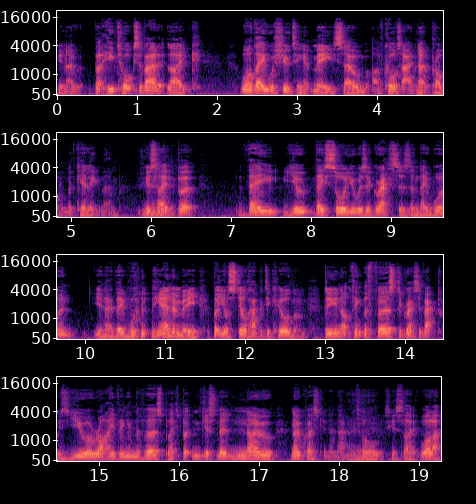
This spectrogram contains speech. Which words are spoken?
you know. But he talks about it like, well, they were shooting at me, so of course I had no problem with killing them. It's Mm. like, but they you they saw you as aggressors, and they weren't. You know, they weren't the enemy, but you're still happy to kill them. Do you not think the first aggressive act was you arriving in the first place? But just no, no, no question of that at all. It's just like, well, I,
